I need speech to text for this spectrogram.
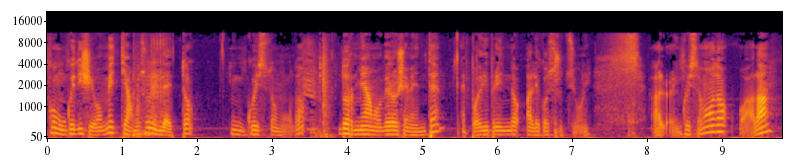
Comunque dicevo mettiamo solo il letto in questo modo. Dormiamo velocemente e poi riprendo alle costruzioni. Allora in questo modo voilà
